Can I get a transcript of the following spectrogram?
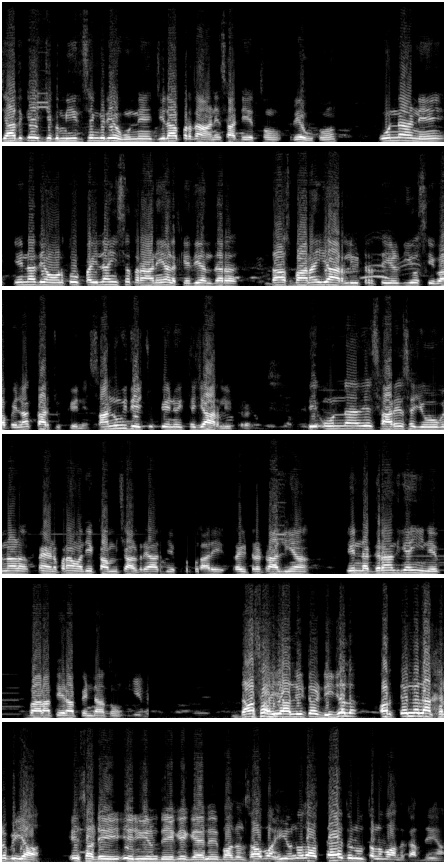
ਜਦ ਕਿ ਜਗਮੀਤ ਸਿੰਘ ਰਿਹੂ ਨੇ, ਜ਼ਿਲ੍ਹਾ ਪ੍ਰਧਾਨ ਨੇ ਸਾਡੇ ਇੱਥੋਂ ਰਿਹੂ ਤੋਂ, ਉਹਨਾਂ ਨੇ ਇਹਨਾਂ ਦੇ ਆਉਣ ਤੋਂ ਪਹਿਲਾਂ ਹੀ ਸਤਰਾਣੇ ਹਲਕੇ ਦੇ ਅੰਦਰ 10-12000 ਲੀਟਰ ਤੇਲ ਦੀ ਉਹ ਸੇਵਾ ਪਹਿਲਾਂ ਕਰ ਚੁੱਕੇ ਨੇ, ਸਾਨੂੰ ਵੀ ਦੇ ਚੁੱਕੇ ਨੇ ਇੱਥੇ 1000 ਲੀਟਰ। ਤੇ ਉਹਨਾਂ ਦੇ ਸਾਰੇ ਸਹਿਯੋਗ ਨਾਲ ਭੈਣ ਭਰਾਵਾਂ ਦੇ ਕੰਮ ਚੱਲ ਰਿਹਾ, ਦੇਖੋ ਸਾਰੇ ਟਰੈਕਟਰ, ਟਰਾਲੀਆਂ, ਇਹ ਨਗਰਾਂ ਦੀਆਂ ਹੀ ਨੇ 12-13 ਪਿੰਡਾਂ ਤੋਂ। 10000 ਲੀਟਰ ਡੀਜ਼ਲ ਔਰ 3 ਲੱਖ ਰੁਪਇਆ ਇਹ ਸਾਡੇ ਏਰੀਆ ਨੂੰ ਦੇ ਕੇ ਗਏ ਨੇ ਬਾਦਲ ਸਾਹਿਬ। ਅਸੀਂ ਉਹਨਾਂ ਦਾ ਤਹਿ ਦਿਲੋਂ ਧੰਨਵਾਦ ਕਰਦੇ ਹਾਂ।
